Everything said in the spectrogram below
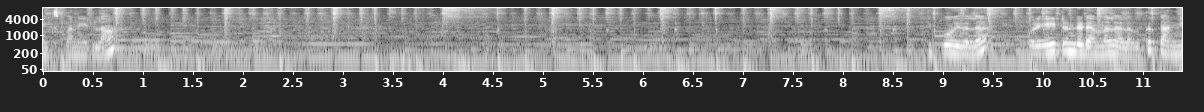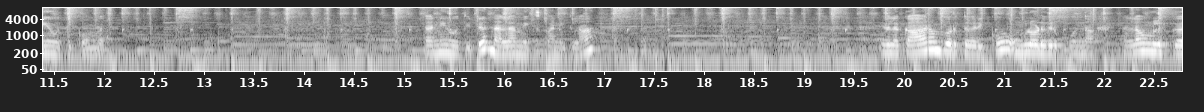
மிக்ஸ் பண்ணிடலாம். இப்போ இதில் ஒரு எயிட் ஹண்ட்ரட் எம்எல் அளவுக்கு தண்ணி ஊற்றிக்கோங்க தண்ணி ஊற்றிட்டு நல்லா மிக்ஸ் பண்ணிக்கலாம். இதில் காரம் பொறுத்த வரைக்கும் உங்களோட விருப்பம் தான். நல்லா உங்களுக்கு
